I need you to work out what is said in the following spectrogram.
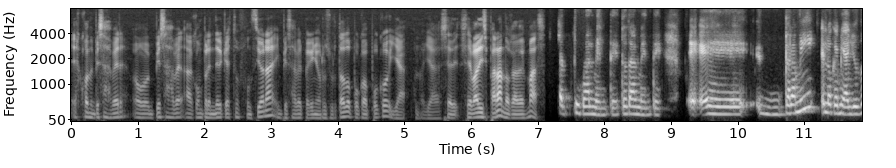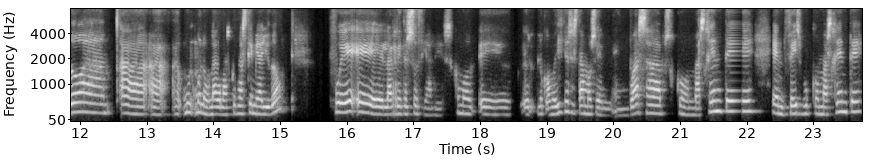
es cuando empiezas a ver o empiezas a ver a comprender que esto funciona, empiezas a ver pequeños resultados poco a poco y ya, bueno, ya se, va disparando cada vez más. Totalmente, totalmente. Eh, eh, para mí, lo que me ayudó a, bueno, una de las cosas que me ayudó fue eh, las redes sociales. Como, como dices, estamos en, en, WhatsApp con más gente, en Facebook con más gente.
